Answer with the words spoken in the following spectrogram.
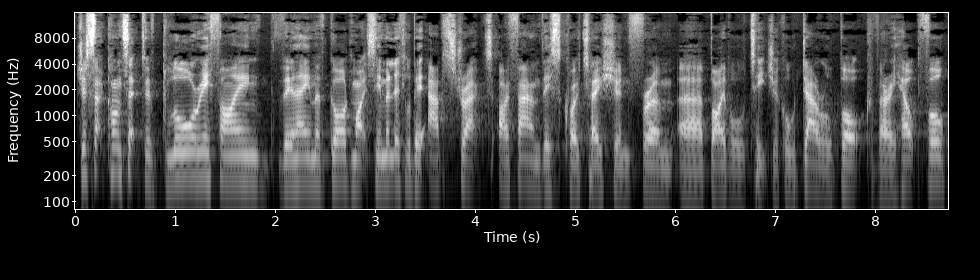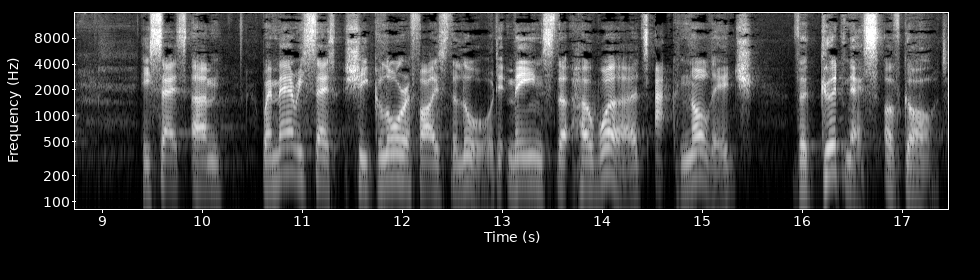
Just that concept of glorifying the name of God might seem a little bit abstract. I found this quotation from a Bible teacher called Darrell Bock very helpful. He says, um, When Mary says she glorifies the Lord, it means that her words acknowledge the goodness of God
